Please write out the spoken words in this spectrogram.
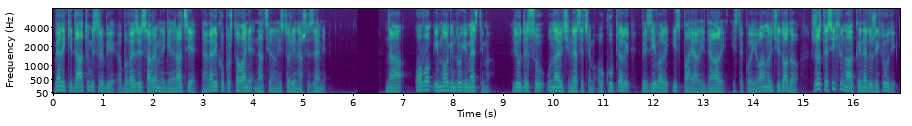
Veliki datumi Srbije obavezuju savremene generacije na veliko poštovanje nacionalne istorije naše zemlje. Na ovom i mnogim drugim mestima ljude su u najvećim nesrećama okupljali, vezivali i spajali ideali, iste koje Jovanović i dodao, žrtve svih junaka i nedužnih ljudi –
